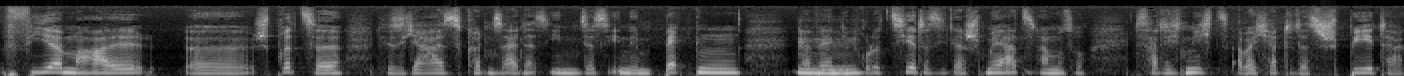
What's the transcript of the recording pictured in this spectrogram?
viermal äh, Spritze, die so, ja, es könnte sein, dass ihnen, dass ihnen im Becken, da werden Mhm. die produziert, dass sie da Schmerzen haben und so. Das hatte ich nichts, aber ich hatte das später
